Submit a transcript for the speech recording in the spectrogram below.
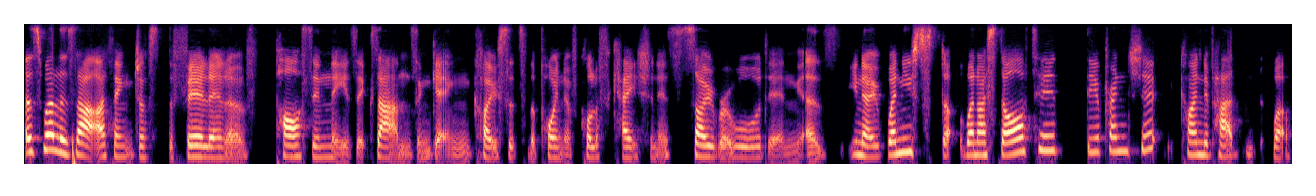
as well as that I think just the feeling of passing these exams and getting closer to the point of qualification is so rewarding. As you know when you st- when I started the apprenticeship kind of had well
